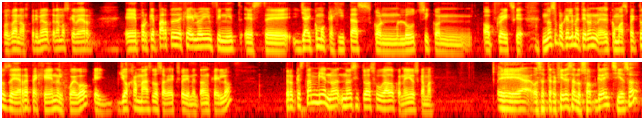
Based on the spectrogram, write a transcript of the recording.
pues bueno, primero tenemos que ver, eh, porque parte de Halo Infinite, este, ya hay como cajitas con loots y con upgrades que no sé por qué le metieron eh, como aspectos de RPG en el juego, que yo jamás los había experimentado en Halo, pero que están bien, ¿no? No sé si tú has jugado con ellos, Kama. Eh, o sea, ¿te refieres a los upgrades y eso?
